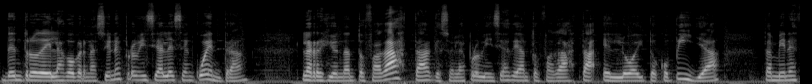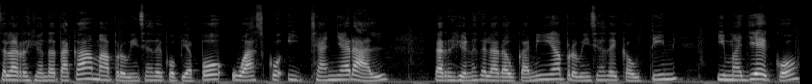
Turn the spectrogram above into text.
Dentro de las gobernaciones provinciales se encuentran la región de Antofagasta, que son las provincias de Antofagasta, El Loa y Tocopilla. También está la región de Atacama, provincias de Copiapó, Huasco y Chañaral. Las regiones de la Araucanía, provincias de Cautín y Mayeco.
